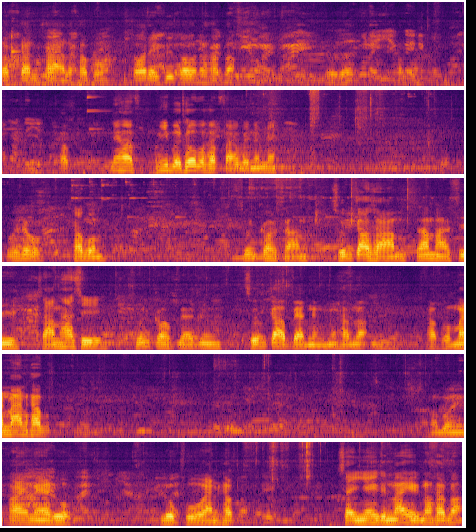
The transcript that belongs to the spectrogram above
รับการค่าแหละครับผมก็ได้คือเก่านะครับเนาะก็ได้ครับผมครับนี่ครับมีเบอร์โทรป่ะครับฝากไว้น้ำเนี่ยโอ้โหครับผมศูนย์เก้าสามศูนย์เก้าสามสามห้าสี่สามห้าสี่ศูนย์เก้าแปดหนึ่งศูนย์เก้าแปดหนึ่งนะครับเนาะครับผมมันมันๆครับมาเบิ่งควายแม่ลูกลูกผูอันครับ ใส่ใหญ่ขึ้นมาอีกเนาะครับเนาะ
